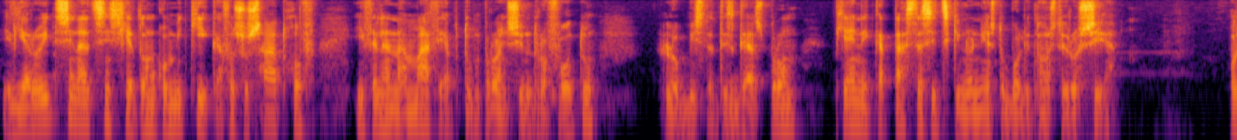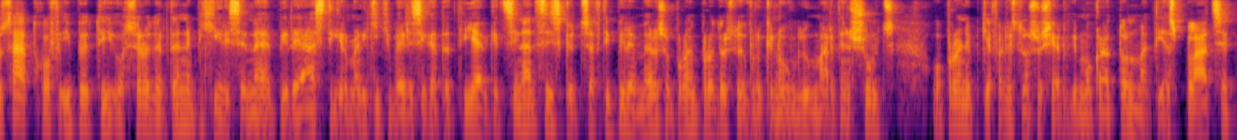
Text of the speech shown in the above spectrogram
Η διαρροή της συνάντησης είναι σχεδόν κομική, καθώς ο Σάτχοφ ήθελε να μάθει από τον πρώην σύντροφό του, λομπίστα της Γκάσπρομ, ποια είναι η κατάσταση της κοινωνίας των πολιτών στη Ρωσία. Ο Ζάτχοφ είπε ότι ο Σρόντερ δεν επιχείρησε να επηρεάσει τη γερμανική κυβέρνηση κατά τη διάρκεια της συνάντησης και ότι σε αυτή πήρε μέρος ο πρώην πρόεδρος του Ευρωκοινοβουλίου Μάρτιν Σούλτς, ο πρώην επικεφαλής των Σοσιαλδημοκρατών Ματίας Πλάτσεκ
